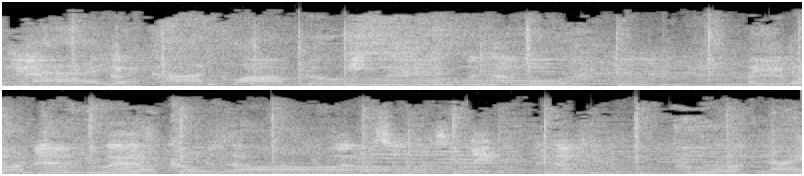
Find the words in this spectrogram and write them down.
ำงานนะครับขาดความรู้อีกมามาทำไปโดนมาผู้ว่าว่าเขาหลอว่าก พวกนาย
